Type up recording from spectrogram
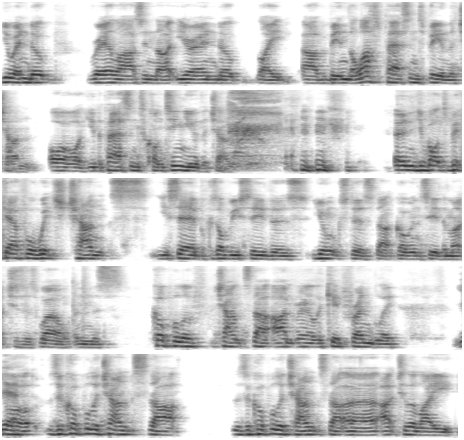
you end up realizing that you end up like either being the last person to be in the chant or you're the person to continue the chant. And you've got to be careful which chants you say because obviously there's youngsters that go and see the matches as well. And there's a couple of chants that aren't really kid friendly. Yeah. but there's a couple of chants that there's a couple of chants that are actually like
